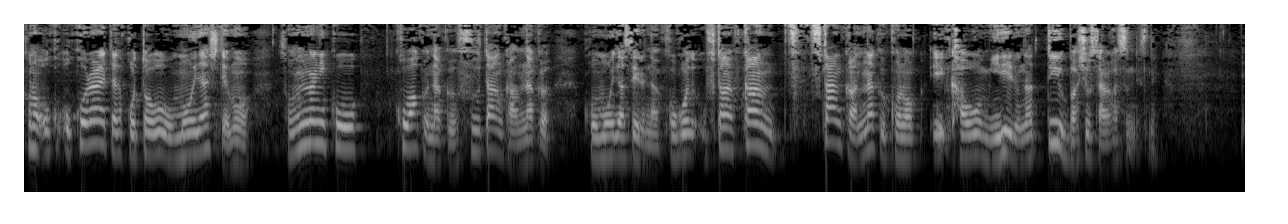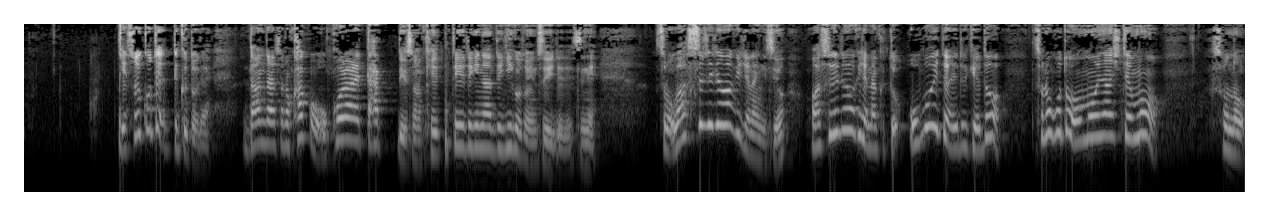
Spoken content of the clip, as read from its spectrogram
この怒られたことを思い出しても、そんなにこう、怖くなく、負担感なく、こう思い出せるな、ここ、負担、負担、負担感なくこの顔を見れるなっていう場所を探すんですね。いや、そういうことやっていくとね、だんだんその過去怒られたっていうその決定的な出来事についてですね、その忘れるわけじゃないんですよ。忘れるわけじゃなくて覚えてはいるけど、そのことを思い出しても、その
